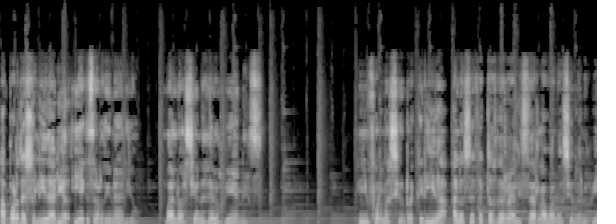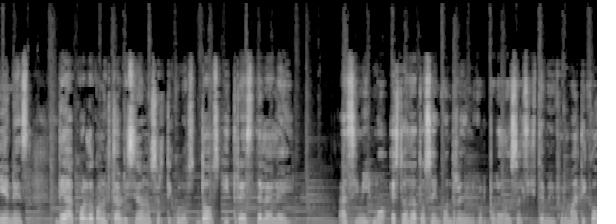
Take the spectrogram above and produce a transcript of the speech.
Aporte solidario y extraordinario. Valuaciones de los bienes. Información requerida a los efectos de realizar la evaluación de los bienes de acuerdo con lo establecido en los artículos 2 y 3 de la ley Asimismo, estos datos se encuentran incorporados al sistema informático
